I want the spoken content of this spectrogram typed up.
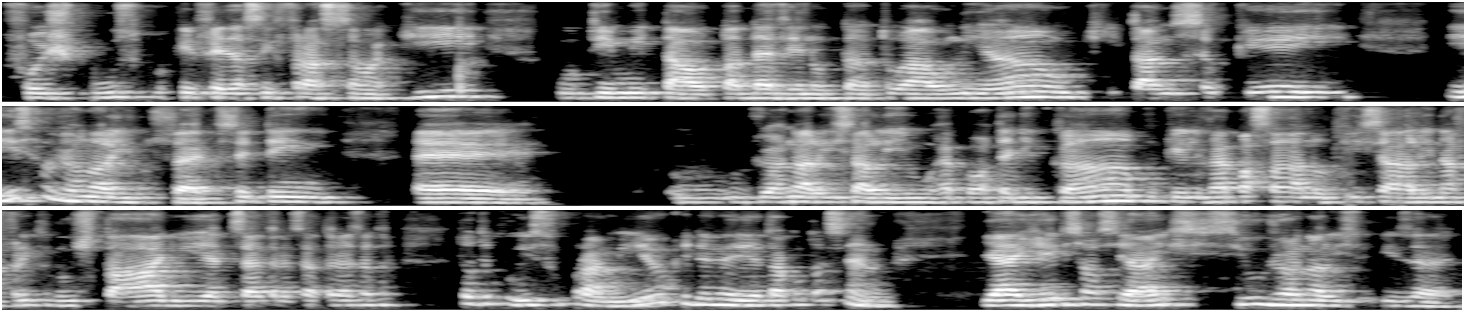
foi expulso porque fez essa infração aqui, o time tal tá devendo tanto à União, que tá não sei o quê, e, isso é o jornalismo sério. Você tem é, o jornalista ali, o repórter de campo, que ele vai passar a notícia ali na frente do estádio e etc, etc, etc. Então, tipo, isso para mim é o que deveria estar acontecendo. E as redes sociais, se o jornalista quiser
